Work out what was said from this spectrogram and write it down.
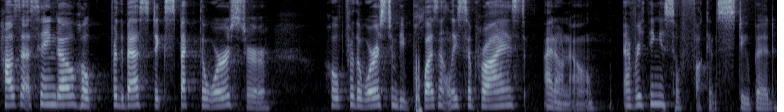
How's that saying go? Hope for the best, expect the worst, or hope for the worst and be pleasantly surprised? I don't know. Everything is so fucking stupid.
